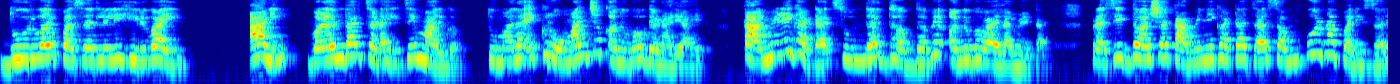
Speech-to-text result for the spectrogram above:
दूरवर पसरलेली हिरवाई आणि वळणदार चढाईचे मार्ग तुम्हाला एक रोमांचक अनुभव देणारे आहेत. तामिणी घाटात सुंदर धबधबे अनुभवायला मिळतात. प्रसिद्ध अशा तामिनी घाटाचा संपूर्ण परिसर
